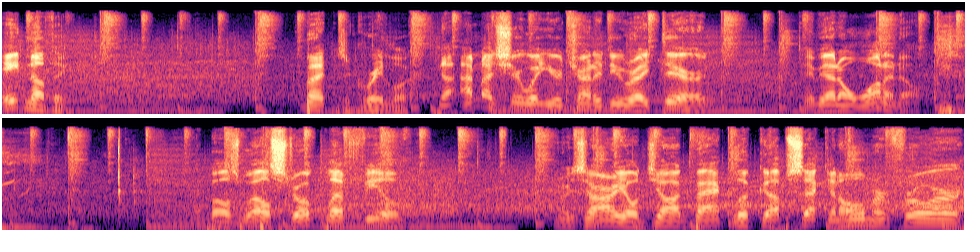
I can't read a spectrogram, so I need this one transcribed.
8 0. But It's a great look. I'm not sure what you're trying to do right there. Maybe I don't want to know. that ball's well stroked left field. Rosario jog back, look up, second homer for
